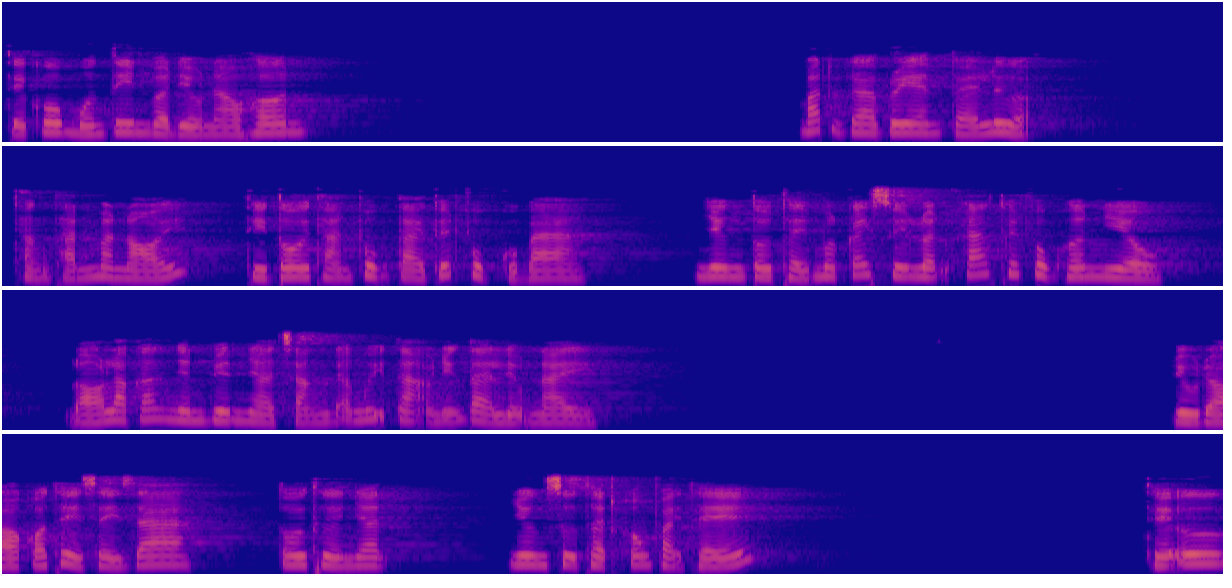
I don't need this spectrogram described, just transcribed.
Thế cô muốn tin vào điều nào hơn? Mắt Gabriel tóe lửa. Thẳng thắn mà nói, thì tôi thán phục tài thuyết phục của bà. Nhưng tôi thấy một cách suy luận khác thuyết phục hơn nhiều. Đó là các nhân viên Nhà Trắng đã ngụy tạo những tài liệu này Điều đó có thể xảy ra, tôi thừa nhận, nhưng sự thật không phải thế. Thế ư,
